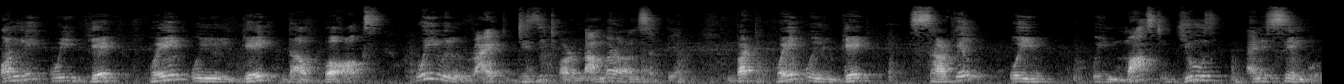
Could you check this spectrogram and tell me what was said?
only we get when we will get the box we will write digit or number answer there but when we will get circle we we must use any symbol.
